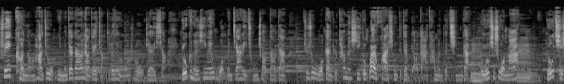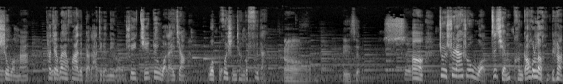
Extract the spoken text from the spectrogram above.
所以可能哈，就你们在刚刚俩在讲这个内容的时候，我就在想，有可能是因为我们家里从小到大，就是我感觉他们是一个外化性的在表达他们的情感，嗯我尤其是我妈，嗯尤其是我妈，她在嗯外化的表达这个内容，所以其实对我来讲，我不会形成个负担。哦，理解，是嗯，就是虽然说我之前很高冷，对吧？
